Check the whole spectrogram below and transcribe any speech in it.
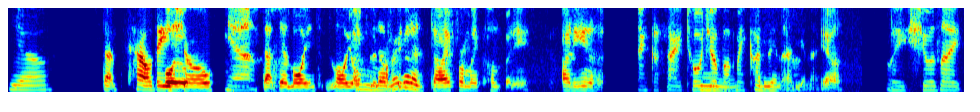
Yeah. That's how they loyal. show yeah. that they're loyal, loyal I'm to the company. I'm never going to die for my company. Arena. Because I told you mm. about my cousin. Arena, Arena. Yeah. Like she was like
